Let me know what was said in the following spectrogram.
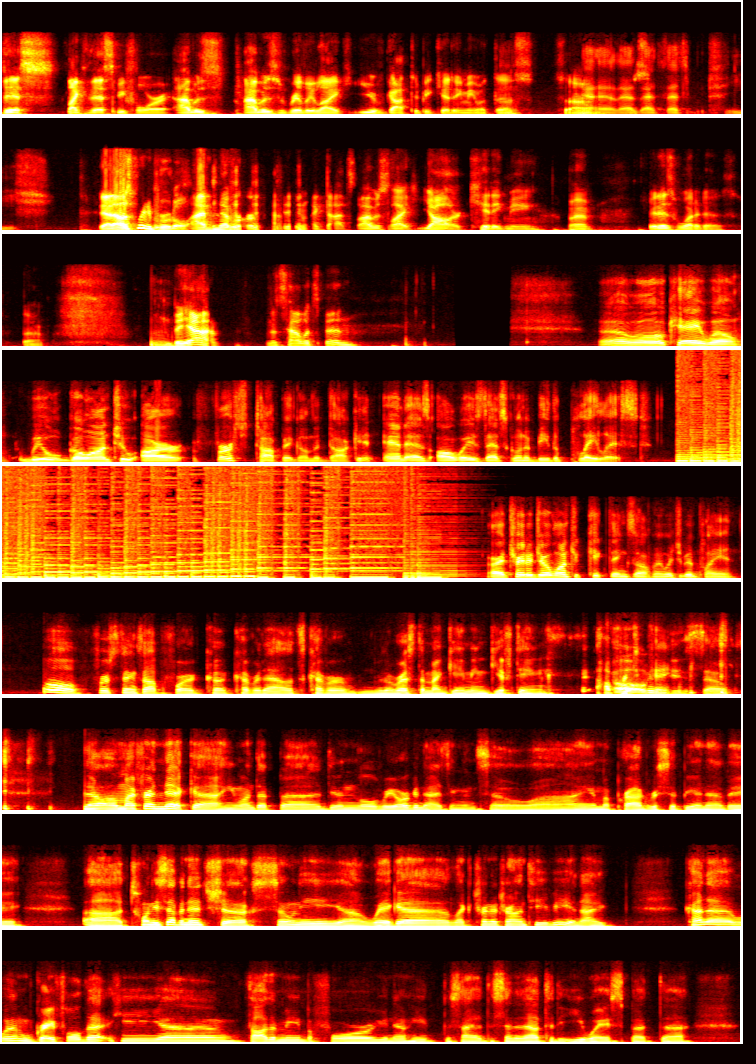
this like this before. I was i was really like you've got to be kidding me with this. So yeah, that, that, that's. Yeesh. yeah that was pretty brutal. I've never had anything like that. So i was like y'all are kidding me but it is what it is but but yeah that's how it's been Oh, well, okay. Well, we will go on to our first topic on the docket. And as always, that's going to be the playlist. All right, Trader Joe, why don't you kick things off, man? What you been playing? Oh, first things out before I co- cover that, let's cover the rest of my gaming gifting Oh, okay. opportunities. So, now uh, my friend Nick, uh, he wound up uh, doing a little reorganizing, and so uh, I am a proud recipient of a 27-inch uh, Sony uh, Wega like Trinitron TV, and I kind of am grateful that he uh, thought of me before you know he decided to send it out to the e-waste, but uh,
